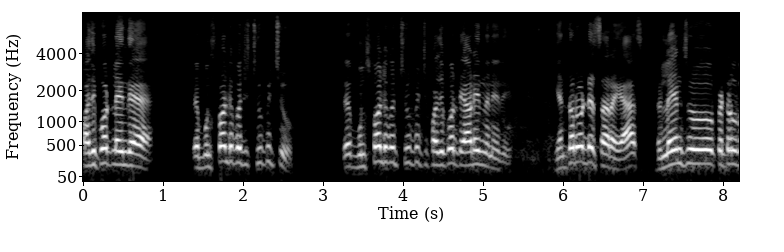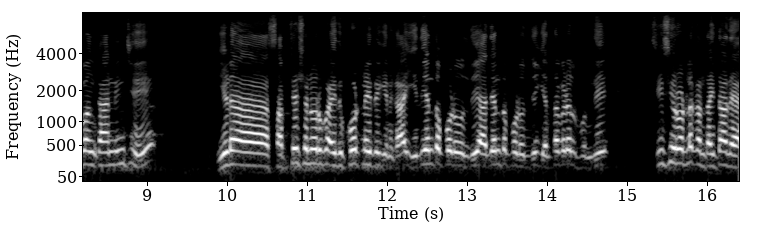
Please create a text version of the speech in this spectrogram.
పది కోట్లు అయిందే. రేపు మున్సిపాలిటీకి వచ్చి చూపించు. రేపు మున్సిపాలిటీకి వచ్చి చూపించు. పది కోట్లు యాడైంది అనేది. ఎంత రోడ్డే సార్ అయ్యా? రిలయన్స్ పెట్రోల్ బంక్ నుంచి ఈడ సబ్స్టేషన్ వరకు ఐదు కోట్లు అయితే కనుక ఇది ఎంత పొడి ఉంది అది ఎంత పొడి ఉంది ఎంత వెడల్పు ఉంది? సీసీ రోడ్లకు అంత అవుతుందే?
